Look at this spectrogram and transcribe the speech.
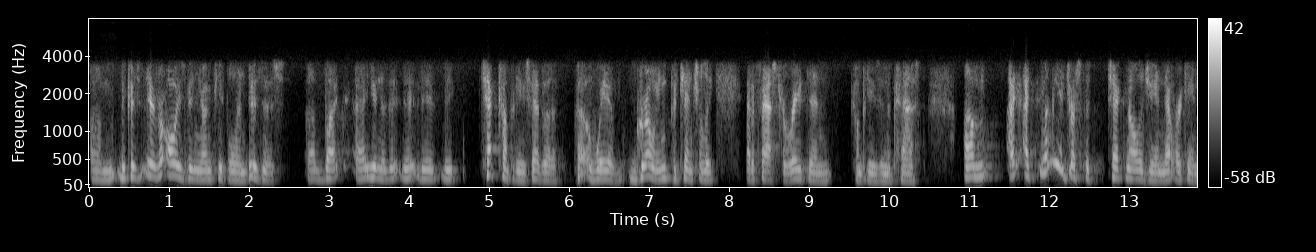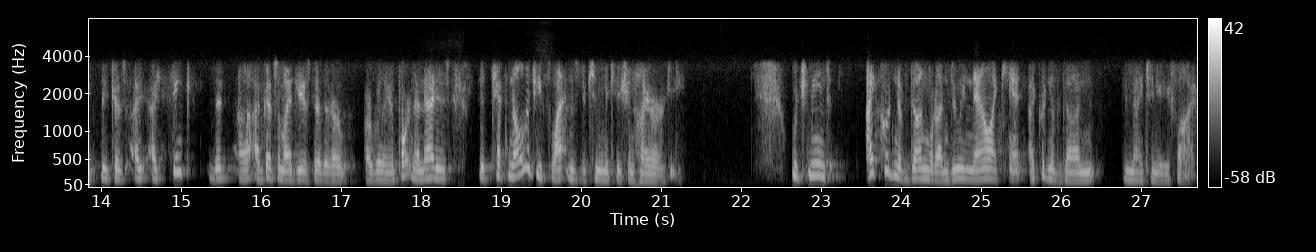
Um, because there's always been young people in business, uh, but uh, you know the, the, the, the tech companies have a, a way of growing potentially at a faster rate than companies in the past. Um, I, I, let me address the technology and networking because I, I think that uh, I've got some ideas there that are, are really important, and that is that technology flattens the communication hierarchy, which means I couldn't have done what I'm doing now. I can't. I couldn't have done in 1985.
